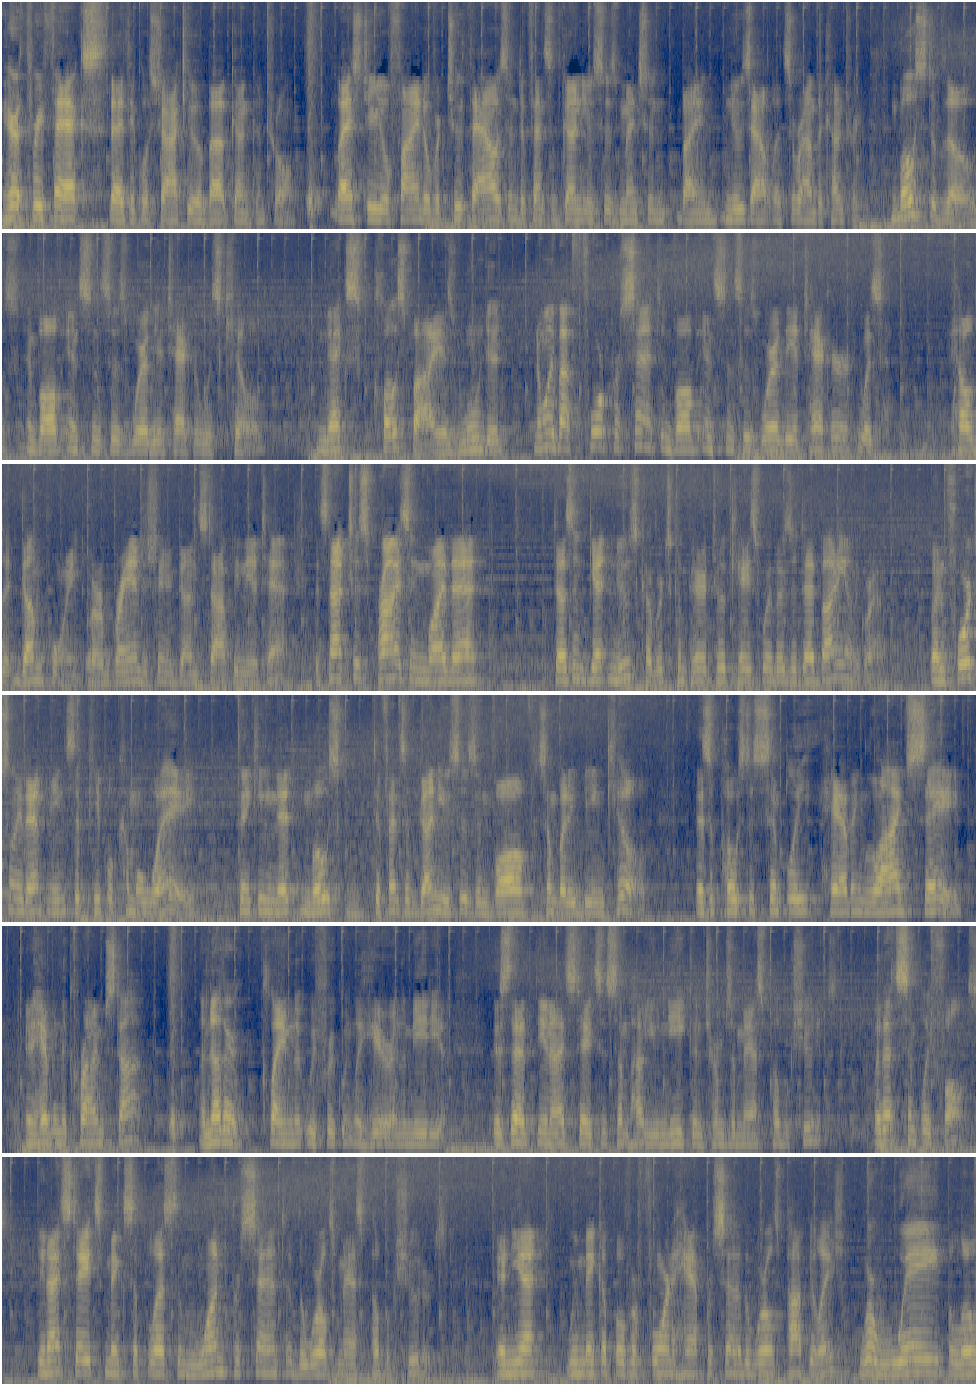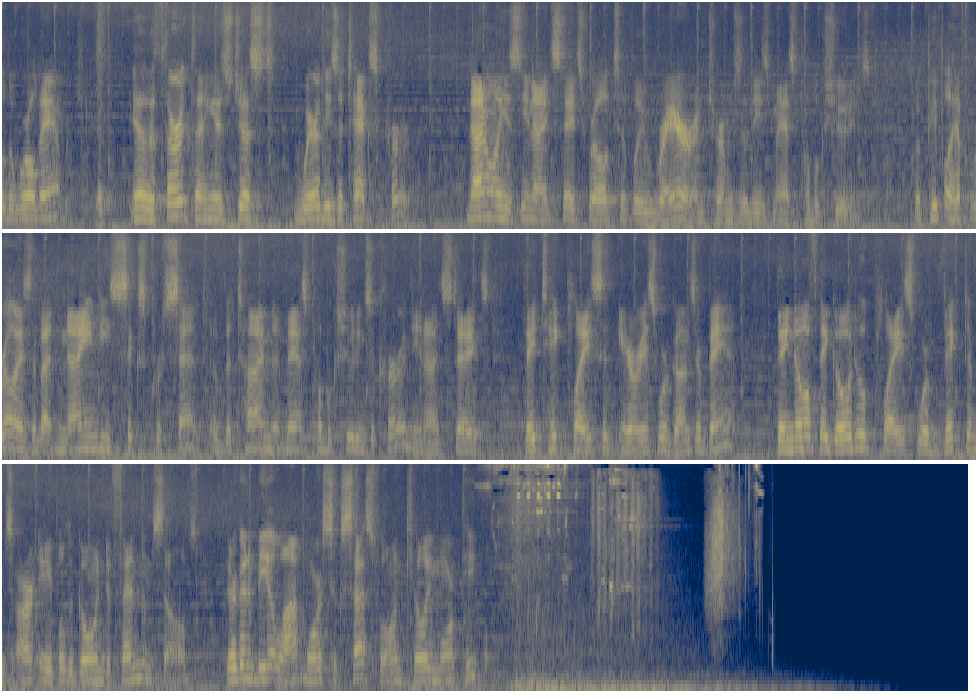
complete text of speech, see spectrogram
Here are three facts that I think will shock you about gun control. Last year, you'll find over 2,000 defensive gun uses mentioned by news outlets around the country. Most of those involve instances where the attacker was killed. Next, close by is wounded, and only about 4% involve instances where the attacker was held at gunpoint or brandishing a gun, stopping the attack. It's not too surprising why that doesn't get news coverage compared to a case where there's a dead body on the ground. But unfortunately, that means that people come away thinking that most defensive gun uses involve somebody being killed, as opposed to simply having lives saved and having the crime stopped. Another claim that we frequently hear in the media is that the United States is somehow unique in terms of mass public shootings. But that's simply false. The United States makes up less than 1% of the world's mass public shooters. And yet, we make up over 4.5% of the world's population. We're way below the world average. You know, the third thing is just where these attacks occur. Not only is the United States relatively rare in terms of these mass public shootings, but people have to realize about 96% of the time that mass public shootings occur in the United States, they take place in areas where guns are banned. They know if they go to a place where victims aren't able to go and defend themselves, they're going to be a lot more successful in killing more people.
